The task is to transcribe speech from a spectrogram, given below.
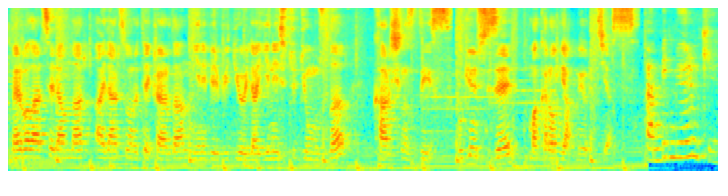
Merhabalar, selamlar. Aylar sonra tekrardan yeni bir videoyla, yeni stüdyomuzla karşınızdayız. Bugün size makaron yapmayı öğreteceğiz. Ben bilmiyorum ki.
